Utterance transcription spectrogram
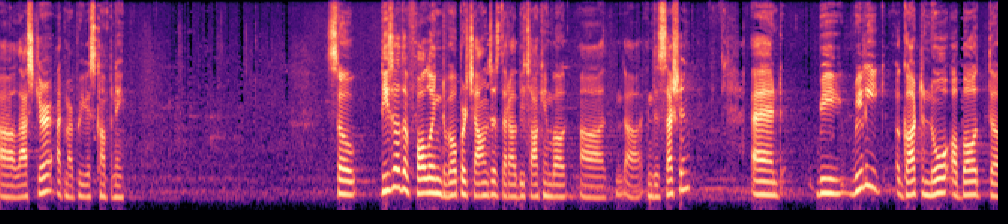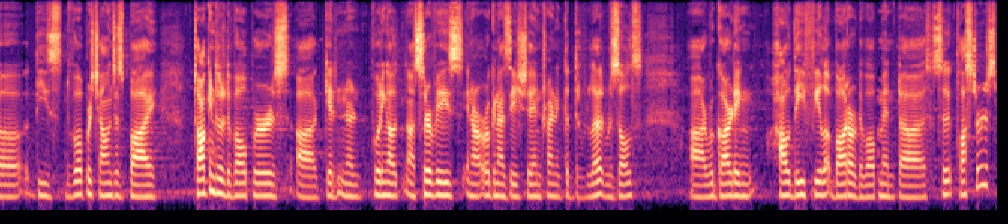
uh, last year at my previous company. So these are the following developer challenges that I'll be talking about uh, uh, in this session. And we really got to know about the, these developer challenges by talking to the developers, uh, getting and putting out uh, surveys in our organization, trying to get the results uh, regarding how they feel about our development uh, clusters.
